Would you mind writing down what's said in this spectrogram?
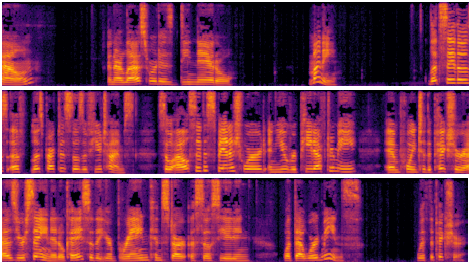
town. And our last word is dinero, money. Let's say those, uh, let's practice those a few times. So I'll say the Spanish word and you repeat after me and point to the picture as you're saying it, okay? So that your brain can start associating what that word means with the picture.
